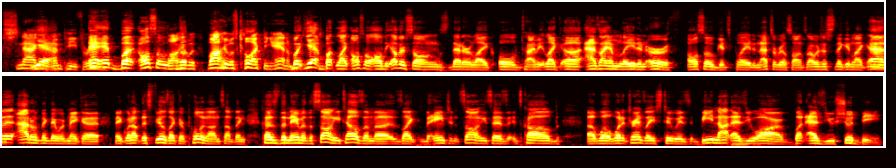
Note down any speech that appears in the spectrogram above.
snagged yeah, an MP3 And- and- but also while the- he was while he was collecting animals. But yeah, but like also all the other songs that are like old timey, like uh, "As I Am Laid in Earth" also gets played, and that's a real song. So I was just thinking like, ah, Mm. I don't think they would make a make one up. This feels like they're pulling on something because the name of the song he tells them uh, is like the ancient song. He says it's called uh, well, what it translates to is "Be not as you are, but as you should be."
